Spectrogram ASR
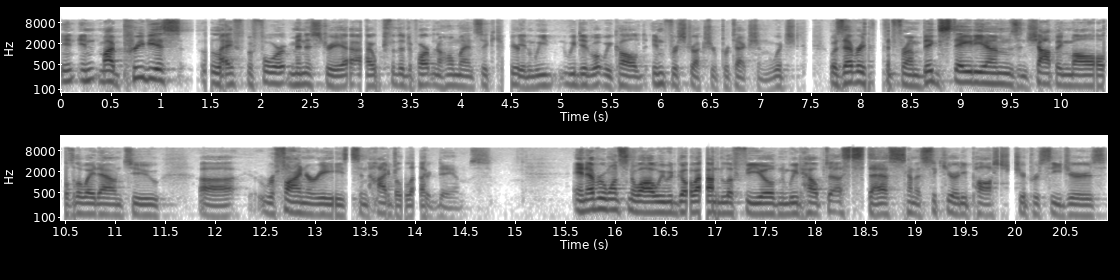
In, in, my previous life before ministry, I worked for the Department of Homeland Security, and we, we did what we called infrastructure protection, which was everything from big stadiums and shopping malls all the way down to uh, refineries and hydroelectric dams. And every once in a while, we would go out into the field and we'd help to assess kind of security posture procedures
